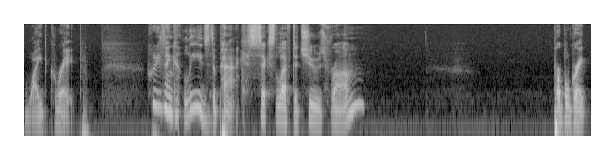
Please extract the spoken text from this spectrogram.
white grape. Who do you think leads the pack? Six left to choose from. Purple grape,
